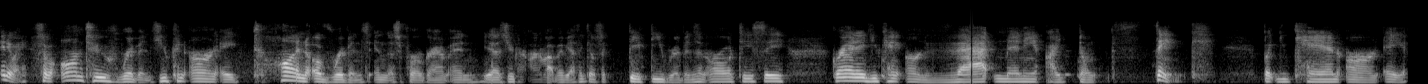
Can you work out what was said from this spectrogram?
Anyway, so on to ribbons. You can earn a ton of ribbons in this program, and yes, you can earn about maybe I think there's like 50 ribbons in ROTC. Granted, you can't earn that many, I don't think but you can earn a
